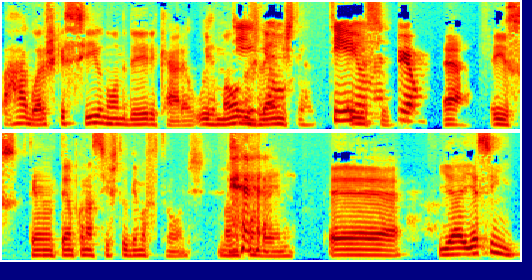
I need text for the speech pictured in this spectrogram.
ah, agora esqueci o nome dele, cara. O irmão Tyrion. dos Lannister. Tyrion, isso. Né? É, isso. Tem um tempo que eu não assisto Game of Thrones. Não me condene. é, e aí, assim,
